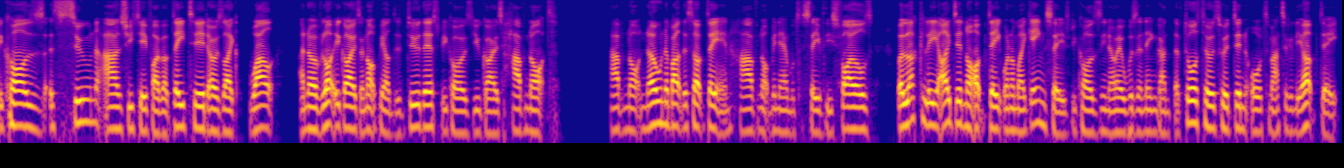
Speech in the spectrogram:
because as soon as GTA 5 updated, I was like, well, I know a lot of you guys are not going to be able to do this because you guys have not have not known about this update and have not been able to save these files. But luckily, I did not update one of my game saves because, you know, it wasn't in Grand Theft Auto, so it didn't automatically update.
